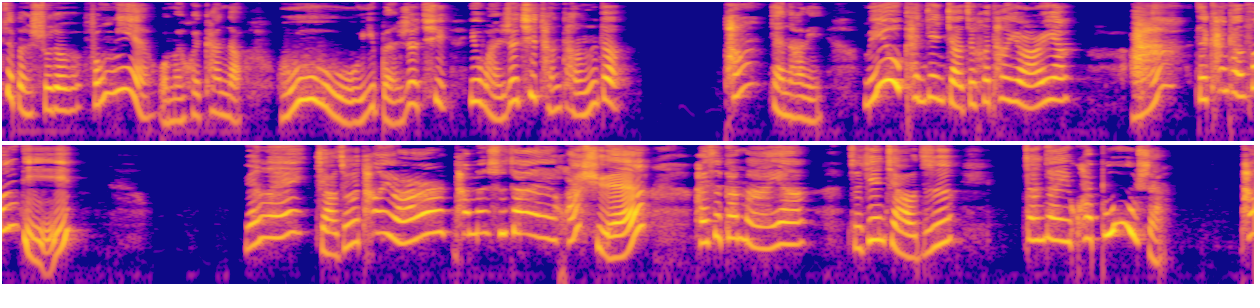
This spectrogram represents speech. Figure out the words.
这本书的封面，我们会看到。呜，一本热气，一碗热气腾腾的汤在那里，没有看见饺子和汤圆儿呀？啊，再看看封底，原来饺子和汤圆儿他们是在滑雪，还是干嘛呀？只见饺子站在一块布上，汤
